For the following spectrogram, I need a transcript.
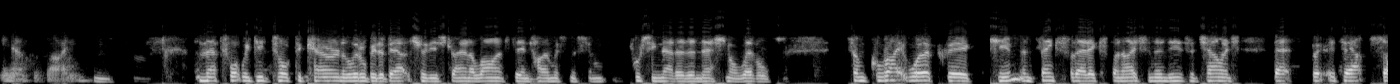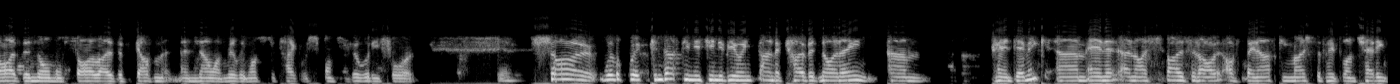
in our society? Mm. And that's what we did talk to Karen a little bit about through the Australian Alliance then Homelessness and pushing that at a national level. Some great work there, Kim, and thanks for that explanation. And it is a challenge that but it's outside the normal silos of government and no one really wants to take responsibility for it. Yeah. So, well, look, we're conducting this interview in, under COVID-19 um, pandemic, um, and, and I suppose that I, I've been asking most of the people I'm chatting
